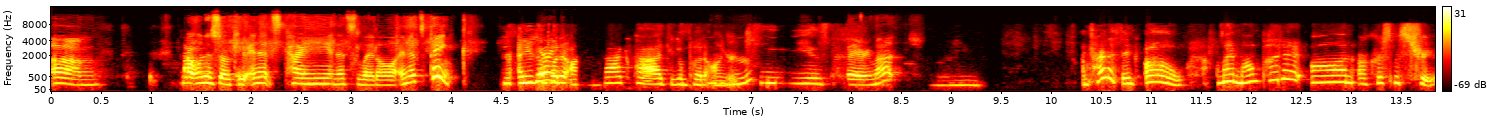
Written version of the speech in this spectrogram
Um that one is so cute. And it's tiny and it's little and it's pink. and you can Very- put it on your backpack you can put it on your Mhm. keys Very much. Mm. i'm trying to think oh my mom put it on our christmas tree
